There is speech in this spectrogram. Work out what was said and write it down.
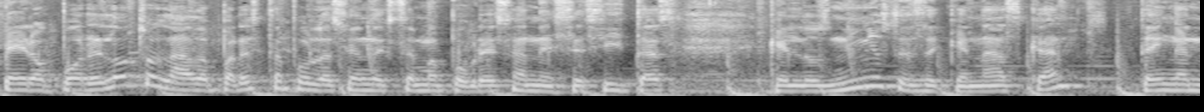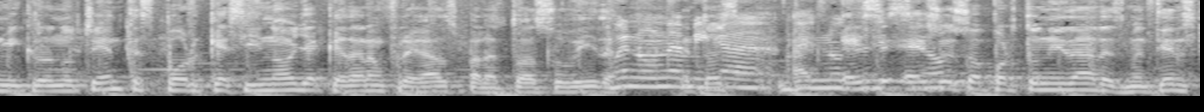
Pero por el otro lado, para esta población de extrema pobreza necesitas que los niños desde que nazcan tengan micronutrientes, porque si no ya quedaron fregados para toda su vida. Bueno, una amiga Entonces, eso es oportunidades, ¿me entiendes?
